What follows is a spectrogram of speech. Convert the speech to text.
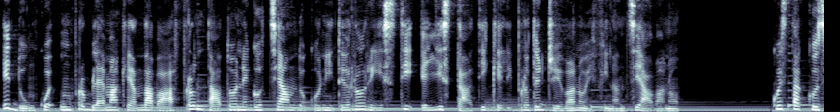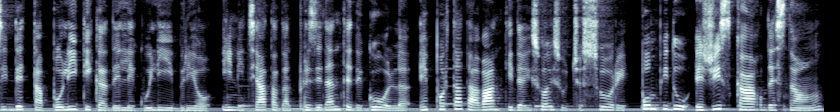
e dunque un problema che andava affrontato negoziando con i terroristi e gli stati che li proteggevano e finanziavano. Questa cosiddetta politica dell'equilibrio, iniziata dal presidente de Gaulle e portata avanti dai suoi successori Pompidou e Giscard d'Estaing,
